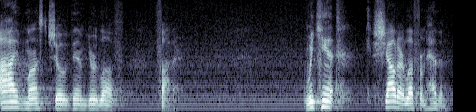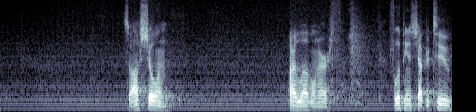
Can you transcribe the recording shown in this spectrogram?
I must show them your love, Father. We can't shout our love from heaven. So I'll show them our love on earth. Philippians chapter 2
